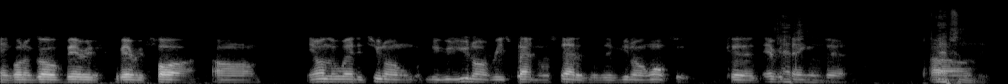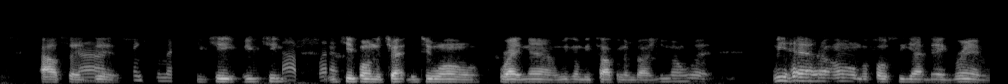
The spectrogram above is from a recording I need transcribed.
and going to go very, very far. Um, the only way that you don't you, you don't reach platinum status is if you don't want to, because everything is there. Um, Absolutely. I'll say Uh, this: thank you, man. you keep you keep God you keep on the track that you on right now. We're gonna be talking about. You know what? We had her on before she got that Grammy,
